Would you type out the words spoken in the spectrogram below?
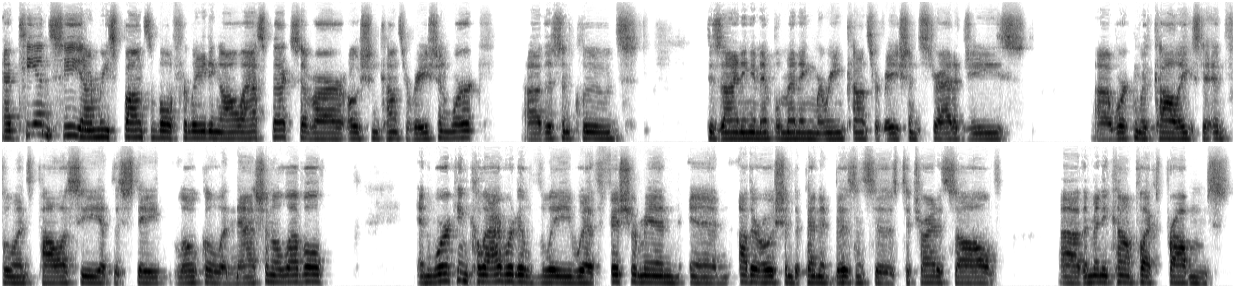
at TNC, I'm responsible for leading all aspects of our ocean conservation work. Uh, this includes designing and implementing marine conservation strategies, uh, working with colleagues to influence policy at the state, local, and national level, and working collaboratively with fishermen and other ocean dependent businesses to try to solve uh, the many complex problems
